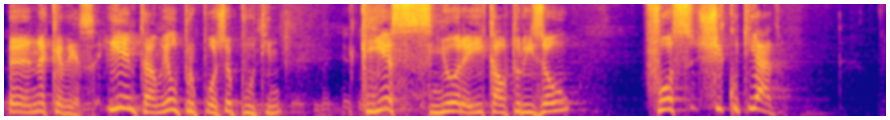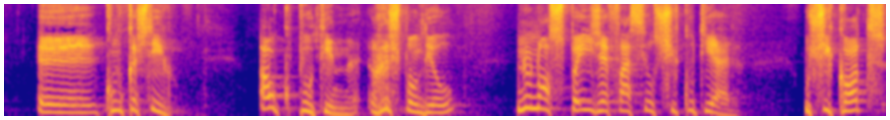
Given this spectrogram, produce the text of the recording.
uh, na cabeça. E então ele propôs a Putin que esse senhor aí que autorizou fosse chicoteado uh, como castigo. Ao que Putin respondeu: no nosso país é fácil chicotear. Os chicotes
